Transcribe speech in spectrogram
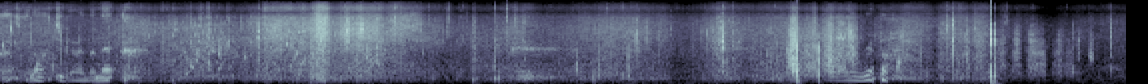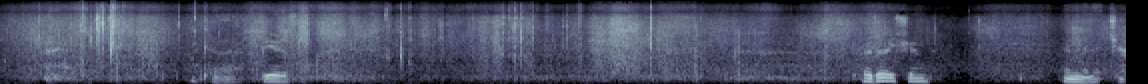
that's why I have to go in the net. Ripper. Look at that, beautiful. Predation in miniature.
